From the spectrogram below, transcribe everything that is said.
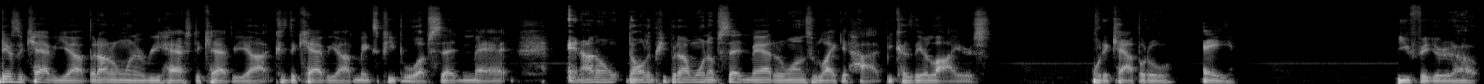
There's a caveat, but I don't want to rehash the caveat because the caveat makes people upset and mad. And I don't, the only people that I want upset and mad are the ones who like it hot because they're liars with a capital A. You figured it out.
